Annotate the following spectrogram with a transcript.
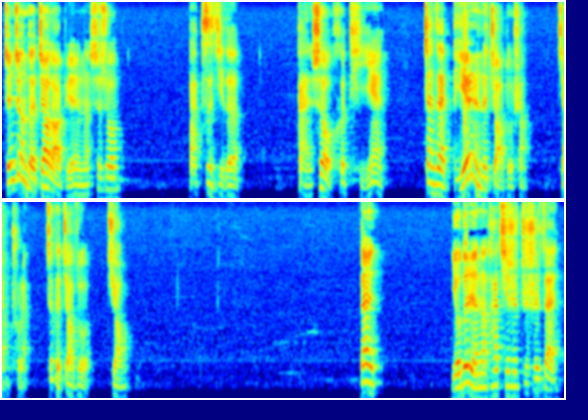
真正的教导别人呢，是说把自己的感受和体验。站在别人的角度上讲出来，这个叫做教。但有的人呢，他其实只是在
